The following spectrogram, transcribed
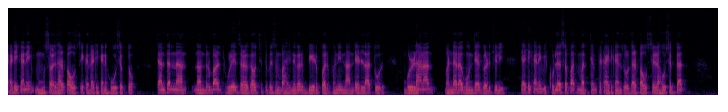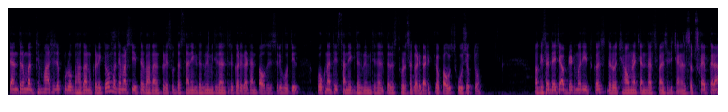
या ठिकाणी मुसळधार पाऊस एखाद्या ठिकाणी होऊ शकतो. त्यानंतर ना नंदुरबार धुळे जळगाव छत्रपती संभाजीनगर बीड परभणी नांदेड लातूर बुलढाणा भंडारा गोंदिया गडचुली या ठिकाणी विखुरल्या स्वरूपात मध्यम तर काही ठिकाणी जोरदार पाऊस होऊ शकतात. त्यानंतर मध्य महाराष्ट्राच्या पूर्व भागांकडे किंवा मध्य महाराष्ट्राच्या इतर भागांकडे सुद्धा स्थानिक ढगनिर्मिती झाली तर गडगाट आणि पावसाचे सरी होतील. कोकणातही स्थानिक ढगनिर्मिती झाली तरच थोडासा गडगाट किंवा पाऊस होऊ शकतो. बाकी सध्याच्या अपडेटमध्ये इतकंच. दररोज हवामानाच्या अंदाज पाहण्यासाठी चॅनल सबस्क्राईब करा.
